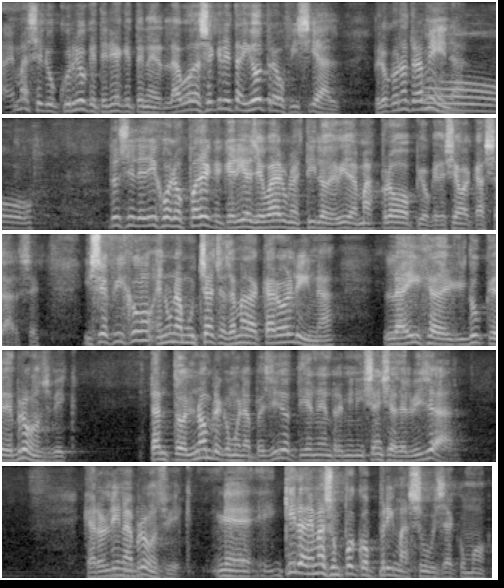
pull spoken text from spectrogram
además se le ocurrió que tenía que tener la boda secreta y otra oficial, pero con otra mina. Oh, Entonces le dijo a los padres que quería llevar un estilo de vida más propio, que deseaba casarse. Y se fijó en una muchacha llamada Carolina, la hija del duque de Brunswick. Tanto el nombre como el apellido tienen reminiscencias del billar. Carolina Brunswick. eh, que era además un poco prima suya, como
